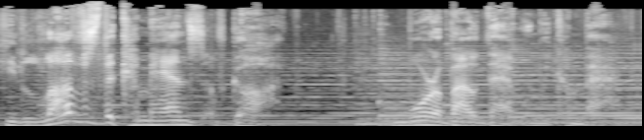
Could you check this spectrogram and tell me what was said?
He loves the commands of God. More about that when we come back.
